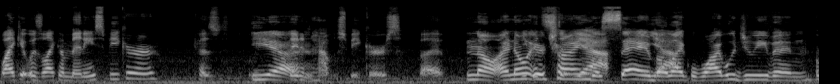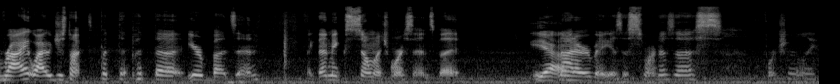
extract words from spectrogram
like it was like a mini speaker. Because Yeah. they didn't have the speakers, but No, I know You what you're still- trying yeah. to say, but like, why would you even? right? Why would you just not put the put the earbuds in? Like that makes so much more sense. But Yeah, not everybody is as smart as us, unfortunately.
